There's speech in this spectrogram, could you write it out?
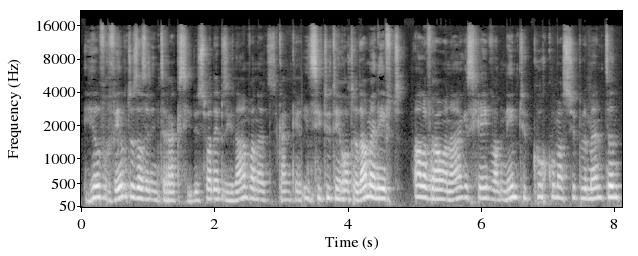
Heel vervelend, dus dat is een interactie. Dus wat hebben ze gedaan vanuit het Kankerinstituut in Rotterdam? En heeft alle vrouwen aangeschreven van neemt u kurkuma-supplementen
